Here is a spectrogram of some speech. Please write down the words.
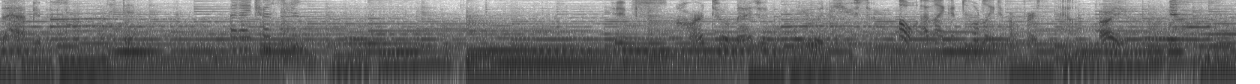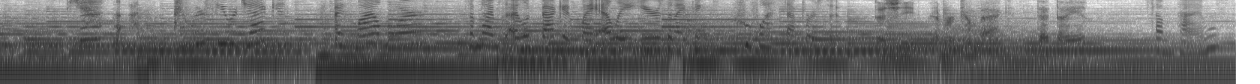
The happiness. I didn't. But I trust him. It's hard to imagine you in Houston. Oh, I'm like a totally different person now. Are you? No. Yes, I, I wear fewer jackets. I smile more. Sometimes I look back at my LA years and I think, who was that person? Does she ever come back? That Diane? Sometimes.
